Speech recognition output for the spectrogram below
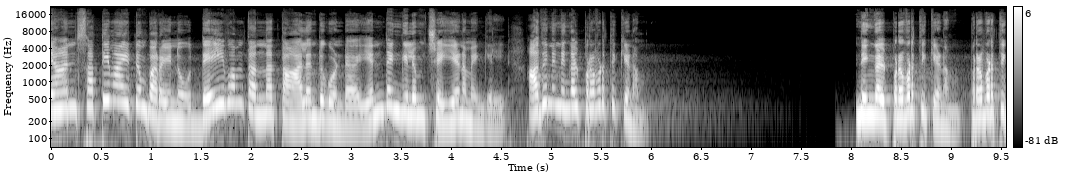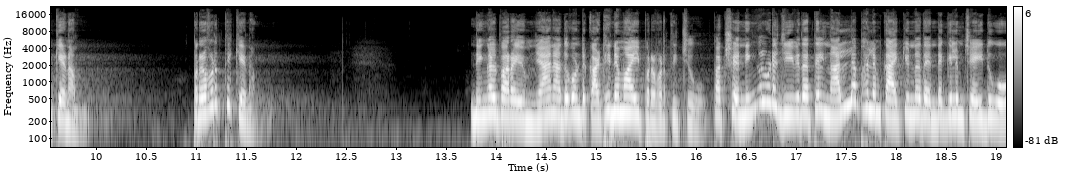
ഞാൻ സത്യമായിട്ടും പറയുന്നു ദൈവം തന്ന താലന്ത് കൊണ്ട് എന്തെങ്കിലും ചെയ്യണമെങ്കിൽ അതിന് നിങ്ങൾ പ്രവർത്തിക്കണം. നിങ്ങൾ പ്രവർത്തിക്കണം പ്രവർത്തിക്കണം പ്രവർത്തിക്കണം. നിങ്ങൾ പറയും ഞാൻ അതുകൊണ്ട് കഠിനമായി പ്രവർത്തിച്ചു. പക്ഷെ നിങ്ങളുടെ ജീവിതത്തിൽ നല്ല ഫലം കായ്ക്കുന്നത് എന്തെങ്കിലും ചെയ്തുവോ?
